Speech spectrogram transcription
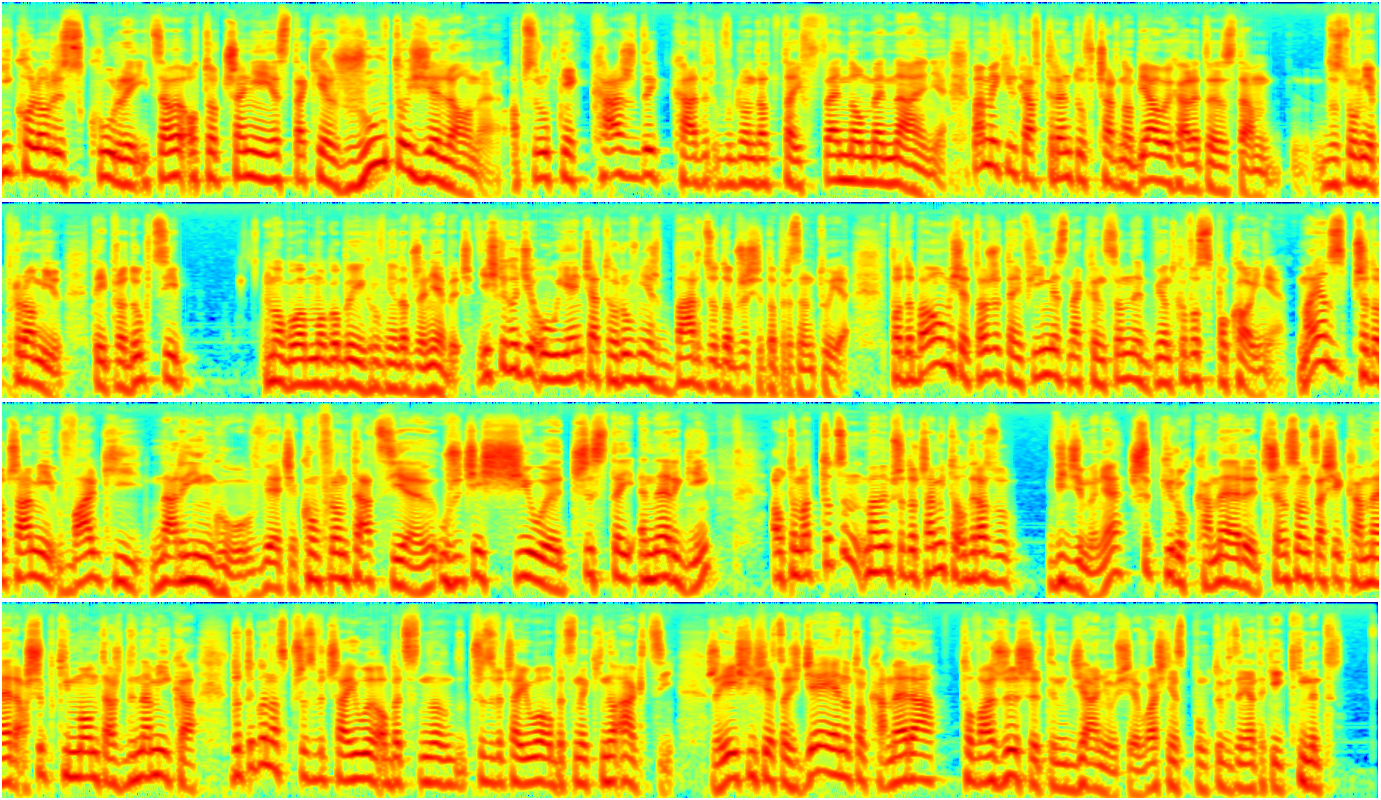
i kolory skóry, i całe otoczenie jest takie żółto-zielone. Absolutnie każdy kadr wygląda tutaj fenomenalnie. Mamy kilka wtrętów czarno-białych, ale to jest tam dosłownie promil tej produkcji. Mogło, mogłoby ich równie dobrze nie być. Jeśli chodzi o ujęcia, to również bardzo dobrze się to prezentuje. Podobało mi się to, że ten film jest nakręcony wyjątkowo spokojnie. Mając przed oczami walki na ringu, wiecie, konfrontacje, użycie siły, czystej energii, automat to, co mamy przed oczami, to od razu widzimy, nie? Szybki ruch kamery, trzęsąca się kamera, szybki montaż, dynamika. Do tego nas przyzwyczaiły obecne, przyzwyczaiło obecne kino akcji, że jeśli się coś dzieje, no to kamera towarzyszy tym dzianiu się właśnie z punktu widzenia takiej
